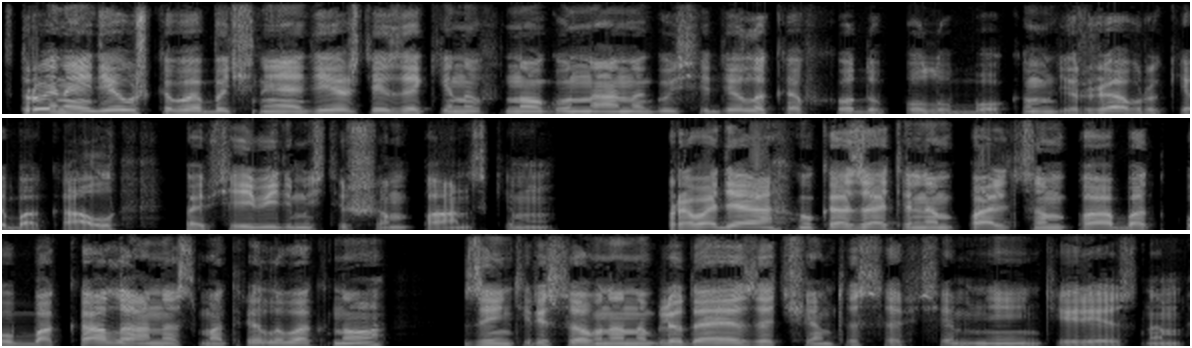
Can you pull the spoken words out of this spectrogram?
Стройная девушка в обычной одежде, закинув ногу на ногу, сидела ко входу полубоком, держа в руке бокал, по всей видимости, шампанским. Проводя указательным пальцем по ободку бокала, она смотрела в окно, заинтересованно наблюдая за чем-то совсем неинтересным.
